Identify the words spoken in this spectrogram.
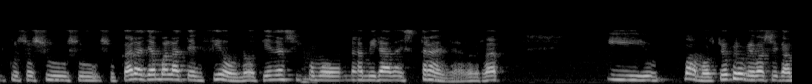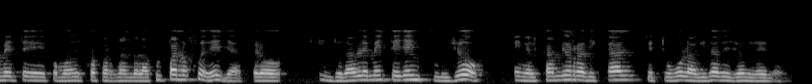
incluso su, su, su cara llama la atención, ¿no? Tiene así mm. como una mirada extraña, ¿verdad? Y vamos, yo creo que básicamente, como dijo Fernando, la culpa no fue de ella, pero indudablemente ella influyó en el cambio radical que tuvo la vida de John Lennon.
